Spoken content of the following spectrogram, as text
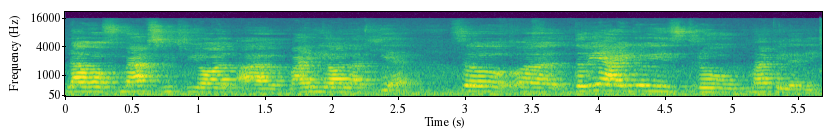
love of maps, which we all are, why we all are here. So uh, the way I do is through Mapillary.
